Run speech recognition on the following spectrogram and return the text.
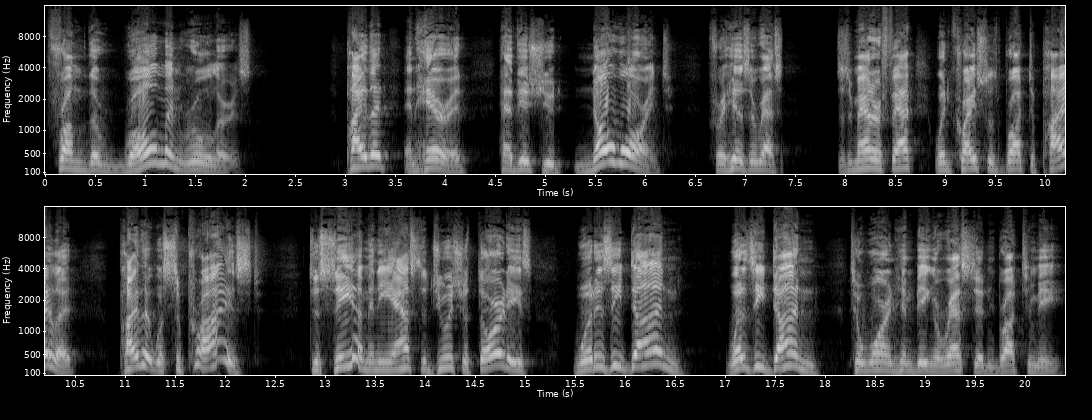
from the Roman rulers. Pilate and Herod have issued no warrant for his arrest. As a matter of fact, when Christ was brought to Pilate, Pilate was surprised to see him and he asked the Jewish authorities, What has he done? What has he done to warrant him being arrested and brought to me?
